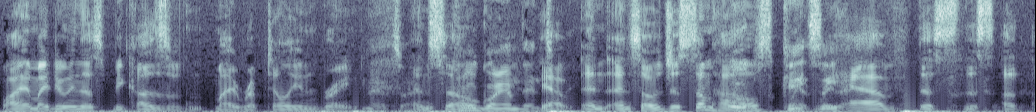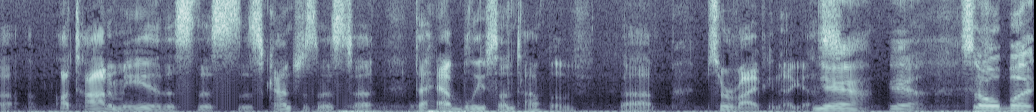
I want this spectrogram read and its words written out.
Why am i doing this? Because of my reptilian brain. That's right. and so programmed into yeah and and so just somehow Oops, we, we have this this autonomy this this this consciousness to to have beliefs on top of uh, surviving i guess Yeah, yeah. So, but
